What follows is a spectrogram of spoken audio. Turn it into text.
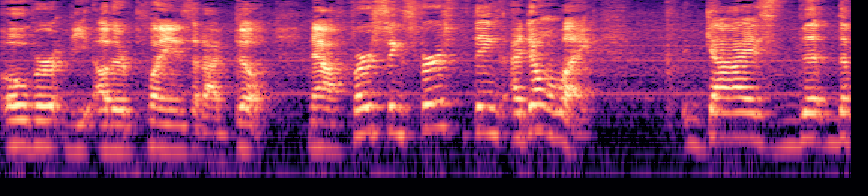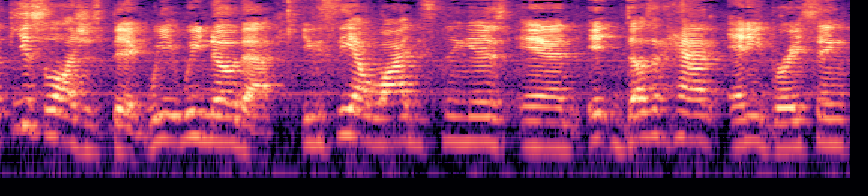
over the other planes that I've built. Now, first things first, things I don't like. Guys, the, the fuselage is big. We, we know that. You can see how wide this thing is, and it doesn't have any bracing,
